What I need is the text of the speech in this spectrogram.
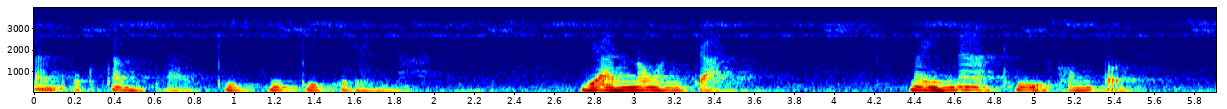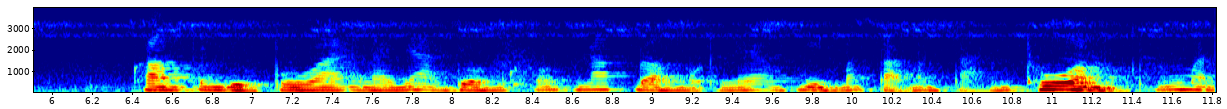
ตั้งอกตั้งใจพิจิตพิจารณา อย่านอนใจในหน้าที่ของตน ความเป็นอยู่ปูวายอะไรญาติโยมเขานับดองหมดแล้ว ยิ่งมันตามันตาท่วม ทั้งวัน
